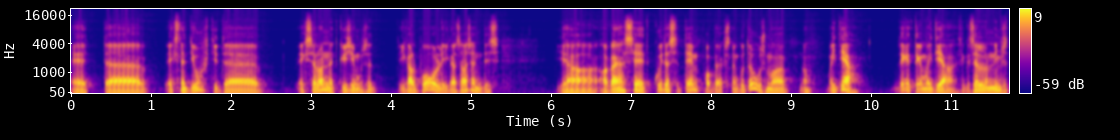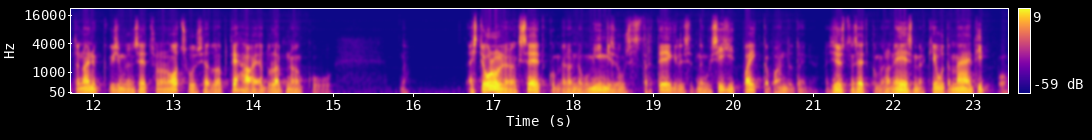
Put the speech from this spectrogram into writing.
et äh, eks need juhtide, eks seal on need küsimused igal pool, igas asendis, ja aga jah, see, et kuidas see tempo peaks nagu tõusma, noh, ma ei tea. tegelikult ega ma ei tea, ega seal on ilmselt on ainuke küsimus on see, et sul on otsus ja tuleb teha ja tuleb nagu noh, hästi oluline oleks see, et kui meil on nagu mingisugused strateegilised nagu sihid paika pandud, on ju, sisust on see, et kui meil on eesmärk jõuda mäe tippu,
